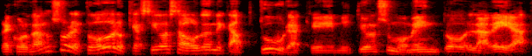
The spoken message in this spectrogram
recordando sobre todo lo que ha sido esa orden de captura que emitió en su momento la DEA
